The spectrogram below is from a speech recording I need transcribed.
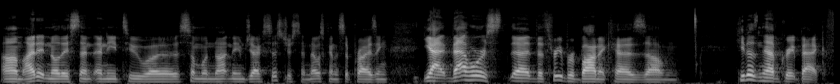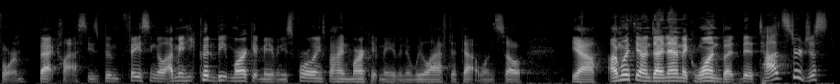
Um, I didn't know they sent any to uh, someone not named Jack Sisterson. That was kind of surprising. Yeah, that horse, uh, the three Bourbonic, has. Um, he doesn't have great back form, back class. He's been facing. A, I mean, he couldn't beat Market Maven. He's four lengths behind Market Maven, and we laughed at that one. So, yeah, I'm with you on Dynamic One, but Toddster just,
